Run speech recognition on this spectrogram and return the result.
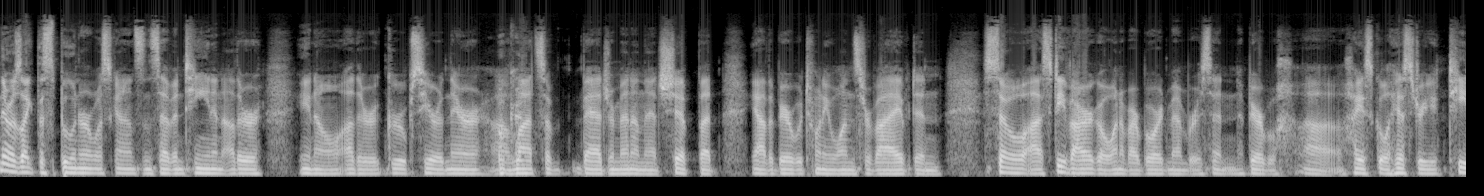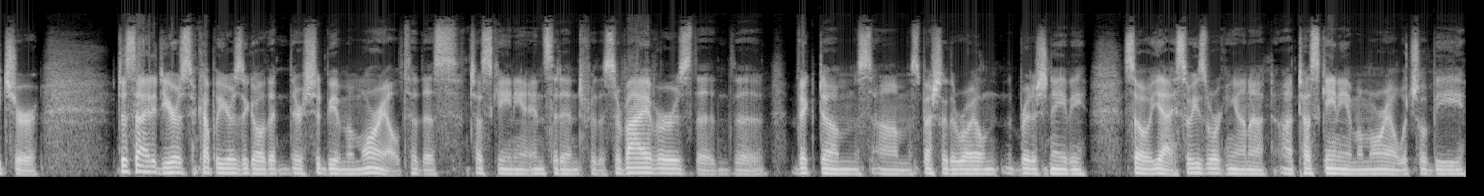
there was like the Spooner, Wisconsin 17, and other, you know, other groups here and there. Uh, Okay. Lots of Badger men on that ship, but yeah, the Baraboo 21 survived. And so uh, Steve Argo, one of our board members and Baraboo uh, high school history teacher, decided years a couple years ago that there should be a memorial to this Tuscania incident for the survivors, the the victims, um, especially the Royal British Navy. So yeah, so he's working on a, a Tuscania memorial, which will be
